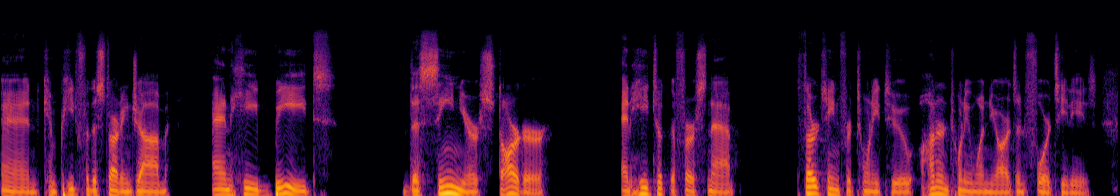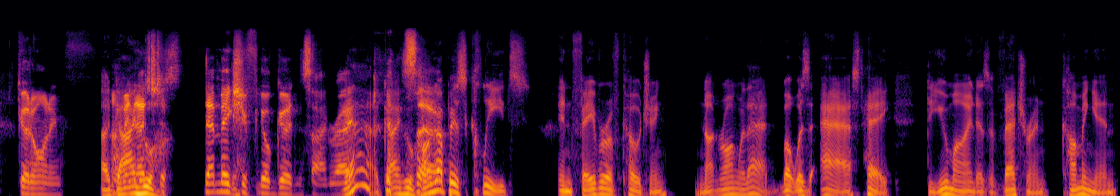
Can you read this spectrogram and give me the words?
and compete for the starting job. And he beat the senior starter and he took the first snap 13 for 22, 121 yards, and four TDs. Good on him. A I mean, guy who just that makes you feel good inside, right? Yeah, a guy who So- hung up his cleats in favor of coaching. Nothing wrong with that, but was asked, "Hey, do you mind as a veteran coming in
